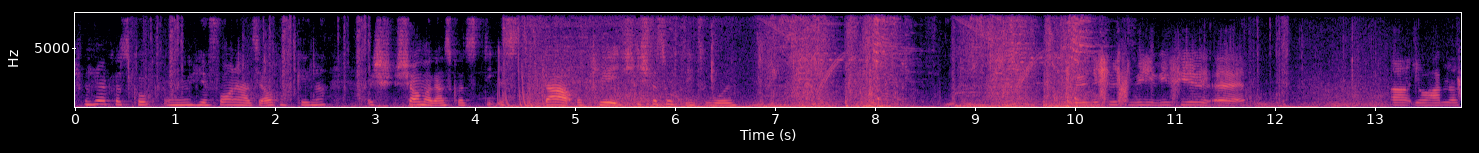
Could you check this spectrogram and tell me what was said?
Ich muss mal kurz gucken. Hier vorne hat sie auch noch Gegner. Ich schau mal ganz kurz. Die ist da. Okay, ich, ich versuche die zu holen. Ich will nicht wissen, wie, wie viel, äh, ah, Johannes.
